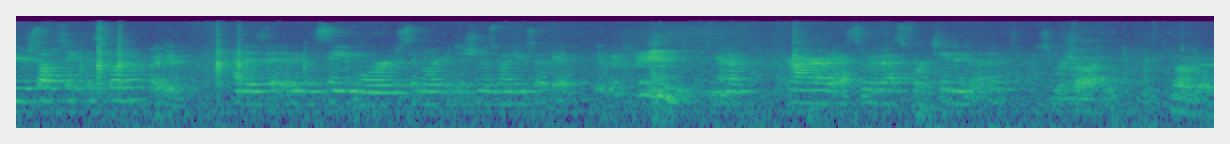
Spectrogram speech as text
you yourself take this photo? I did. And is it in the same or similar condition as when you took it? It is. Um, Your Honor, I would estimate that's 14 and 11. Super shocking. No, good.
